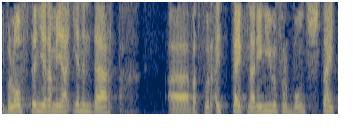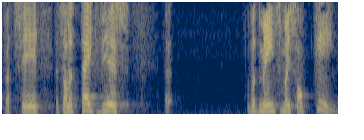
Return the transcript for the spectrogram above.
Die belofte in Jeremia 31 uh wat vooruitkyk na die nuwe verbondstyd wat sê dit sal 'n tyd wees uh, wat mense my sal ken.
